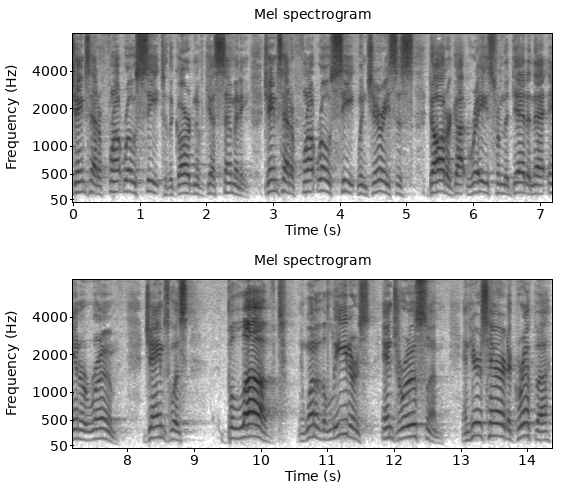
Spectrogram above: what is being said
James had a front row seat to the Garden of Gethsemane. James had a front row seat when Jairus' daughter got raised from the dead in that inner room. James was beloved and one of the leaders in Jerusalem. And here's Herod Agrippa,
